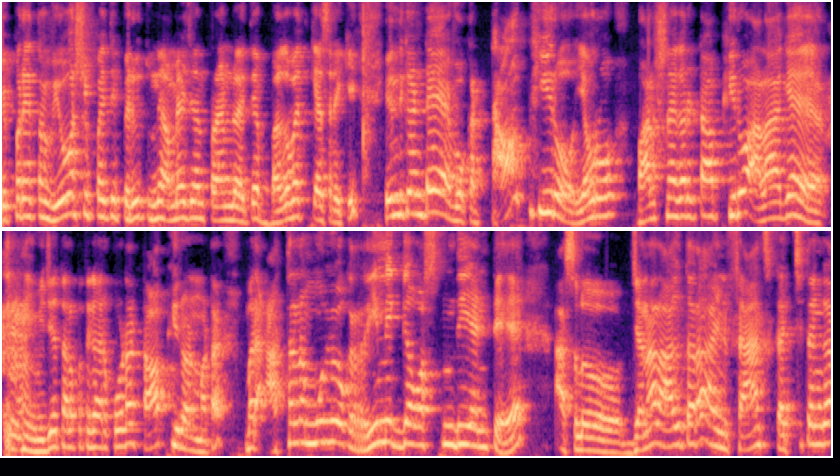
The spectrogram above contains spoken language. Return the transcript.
విపరీతం వ్యూవర్షిప్ అయితే పెరుగుతుంది అమెజాన్ ప్రైమ్లో అయితే భగవత్ కేసరికి. ఎందుకంటే ఒక టాప్ హీరో ఎవరు? బాలకృష్ణ గారు టాప్ హీరో అలాగే విజయ్ తలపతి గారు కూడా టాప్ హీరో అనమాట మరి అతని మూవీ ఒక రీమేక్గా వస్తుంది ఉంది అంటే అసలు జనాలు ఆగుతారా? ఆయన ఫ్యాన్స్ ఖచ్చితంగా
